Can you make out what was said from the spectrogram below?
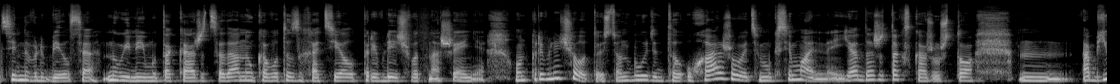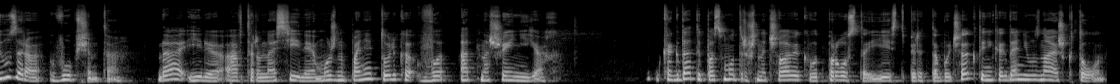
сильно влюбился, ну или ему так кажется, да, ну кого-то захотел привлечь в отношения, он привлечет, то есть он будет ухаживать максимально. Я даже так скажу, что абьюзера, в общем-то, да, или автора насилия можно понять только в отношениях. Когда ты посмотришь на человека, вот просто есть перед тобой человек, ты никогда не узнаешь, кто он.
